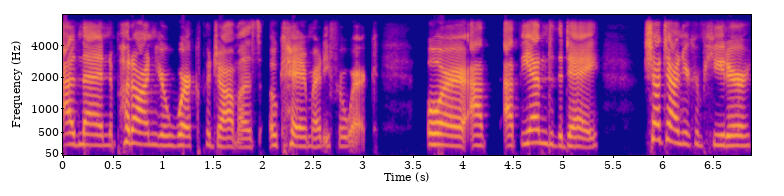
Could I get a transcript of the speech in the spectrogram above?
and then put on your work pajamas okay i'm ready for work. Or at, at the end of the day shut down your computer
